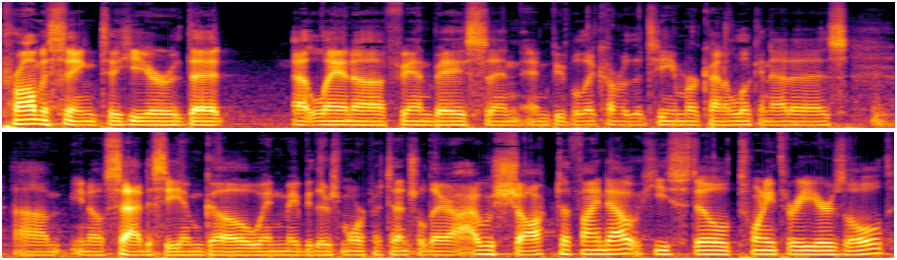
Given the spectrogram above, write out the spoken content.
promising to hear that Atlanta fan base and, and people that cover the team are kind of looking at it as, um, you know, sad to see him go and maybe there's more potential there. I was shocked to find out he's still 23 years old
